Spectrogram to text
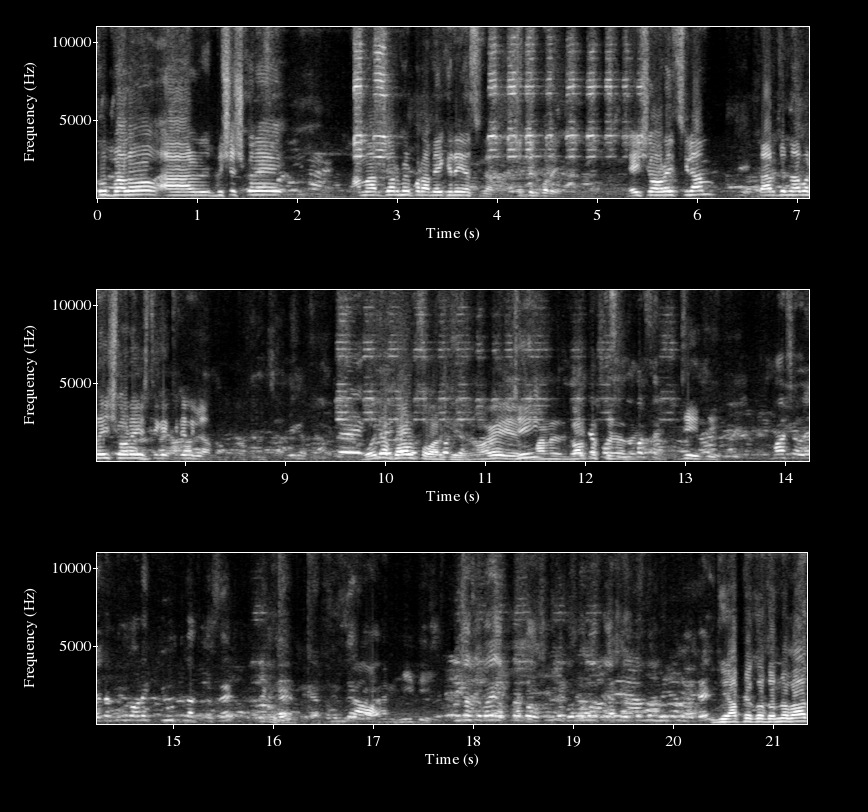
খুব ভালো আর বিশেষ করে আমার জন্মের পর আমি এখানেই আছিলাম এদিন পরে। এই শহরেই ছিলাম তার জন্য আবার এই শহরে এসে থেকে কিনে নিলাম। ওইটা গল্প আর কি জি। মানে গল্প জি জি। মাশাআল্লাহ এটা কিন্তু অনেক কিউট লাগতেছে ঠিক আছে ভাই আপনাকে অসংখ্য ধন্যবাদ আসার জন্য মিরপুর হাটে। জি আপনাকে ধন্যবাদ।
